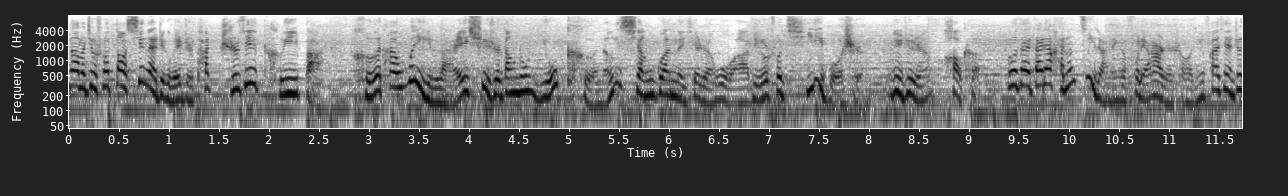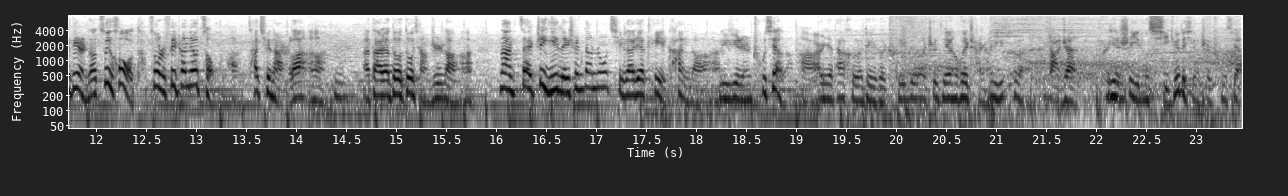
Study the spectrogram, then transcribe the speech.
那么就说到现在这个为止，他直接可以把。和他未来叙事当中有可能相关的一些人物啊，比如说奇异博士、绿巨人、浩克。如果在大家还能记得那个复联二的时候，您发现这个电影到最后，他坐着飞船就走了，他去哪儿了啊？啊，大家都都想知道啊。那在这一雷神当中，其实大家可以看到啊，绿巨人出现了啊，而且他和这个锤哥之间会产生一个大战，而且是一种喜剧的形式出现。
